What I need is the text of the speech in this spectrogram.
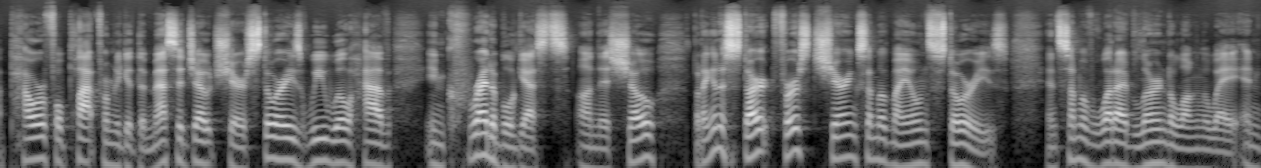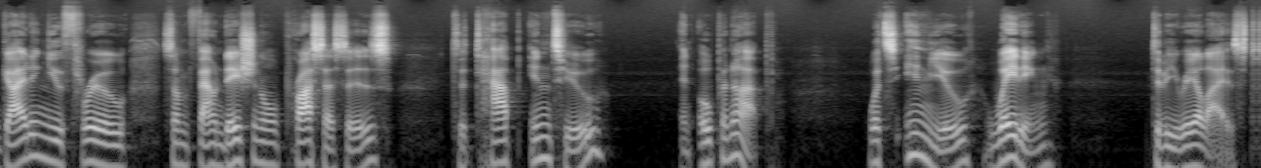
a powerful platform to get the message out, share stories. We will have incredible guests on this show, but I'm going to start first sharing some of my own stories and some of what I've learned along the way and guiding you through some foundational processes to tap into and open up what's in you waiting to be realized.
